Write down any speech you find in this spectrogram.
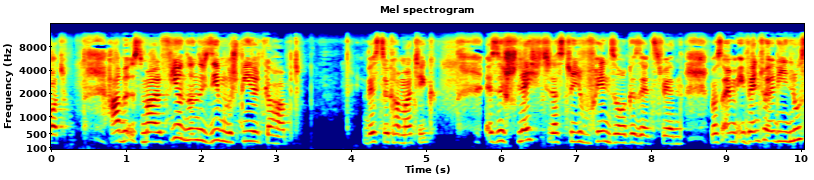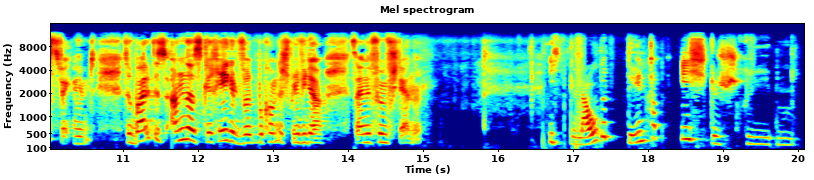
Gott. Habe es mal 24-7 gespielt gehabt. Beste Grammatik. Es ist schlecht, dass Trophäen zurückgesetzt werden, was einem eventuell die Lust wegnimmt. Sobald es anders geregelt wird, bekommt das Spiel wieder seine 5 Sterne. Ich glaube, den habe ich geschrieben.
